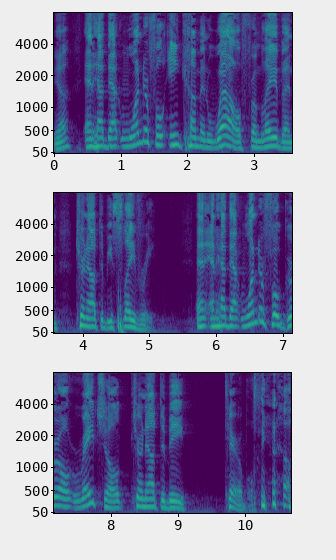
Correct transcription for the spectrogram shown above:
yeah, and had that wonderful income and wealth from Laban turn out to be slavery. And, and had that wonderful girl, Rachel, turn out to be terrible. You know?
